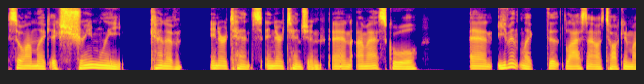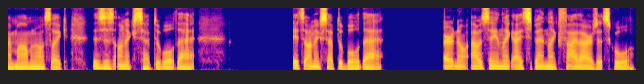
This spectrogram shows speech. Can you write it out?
so I'm like extremely kind of inner tense, inner tension. And I'm at school. And even like the last night I was talking to my mom and I was like, this is unacceptable that it's unacceptable that or no, I was saying like I spend like five hours at school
